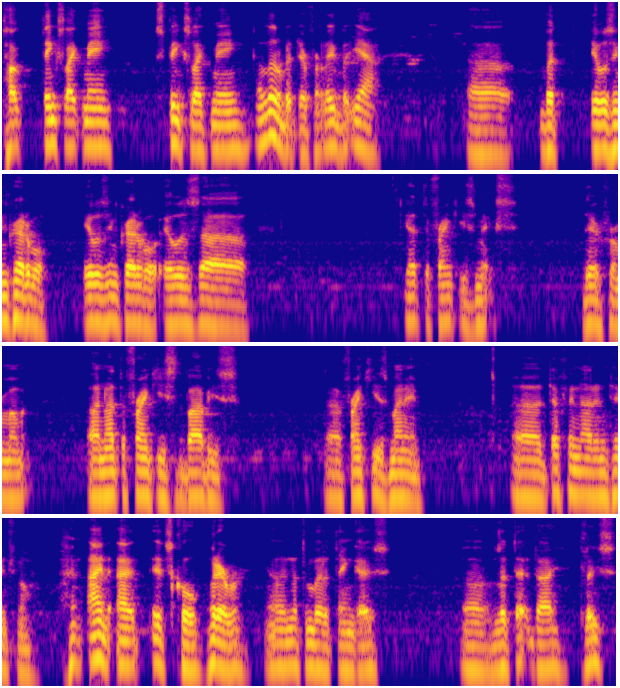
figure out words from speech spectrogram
talk thinks like me, speaks like me, a little bit differently, but yeah. Uh, but it was incredible. It was incredible. It was uh, got the Frankie's mix there for a moment. Uh, not the Frankies, the Bobbies. Uh, Frankie is my name. Uh, definitely not intentional. I, I, it's cool. Whatever. You know, nothing but a thing, guys. Uh, let that die, please.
